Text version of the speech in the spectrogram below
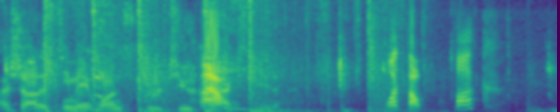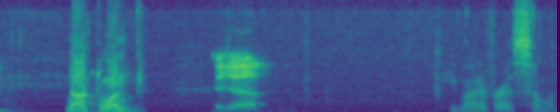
I shot his teammate once through two Ow! cracks. dude. What the fuck? Knocked one. Good job. He might have res someone.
